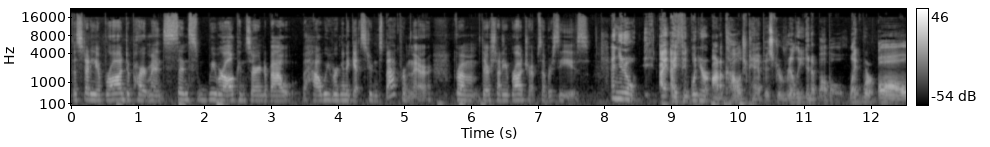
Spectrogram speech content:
the study abroad departments since we were all concerned about how we were going to get students back from there from their study abroad trips overseas. And you know, I, I think when you're on a college campus, you're really in a bubble. Like we're all,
